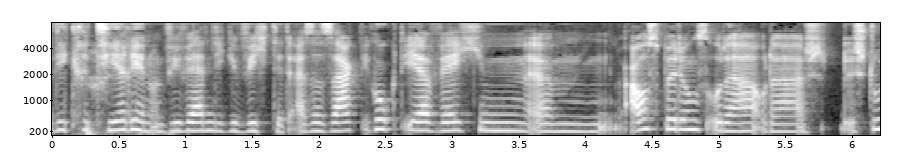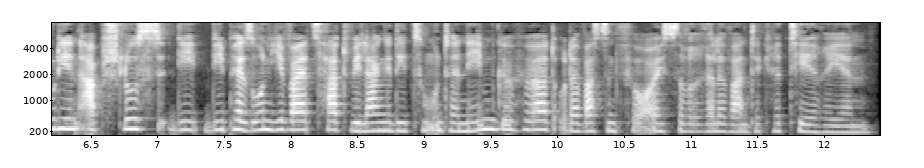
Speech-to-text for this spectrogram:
die Kriterien und wie werden die gewichtet? Also sagt, guckt ihr, welchen ähm, Ausbildungs- oder, oder Studienabschluss die, die Person jeweils hat, wie lange die zum Unternehmen gehört oder was sind für euch so relevante Kriterien?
